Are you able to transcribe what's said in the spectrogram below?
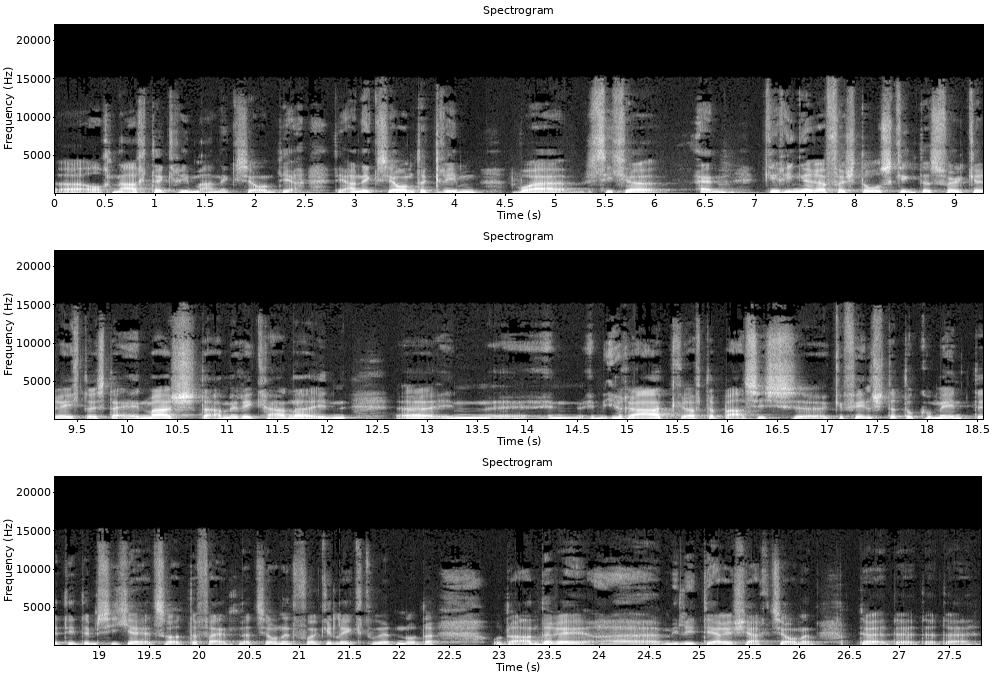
äh, auch nach der Krim-Annexion. Die, die Annexion der Krim war sicher ein geringerer Verstoß gegen das Völkerrecht als der Einmarsch der Amerikaner in, äh, in, äh, in, im Irak auf der Basis äh, gefälschter Dokumente, die dem Sicherheitsrat der Vereinten Nationen vorgelegt wurden oder, oder andere äh, militärische Aktionen. Der, der, der, der,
